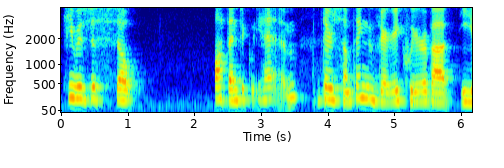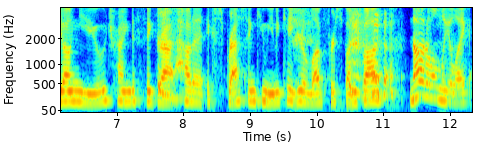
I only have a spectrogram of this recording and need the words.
he was just so authentically him. There's something very queer about young you trying to figure out how to express and communicate your love for SpongeBob. Not only like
